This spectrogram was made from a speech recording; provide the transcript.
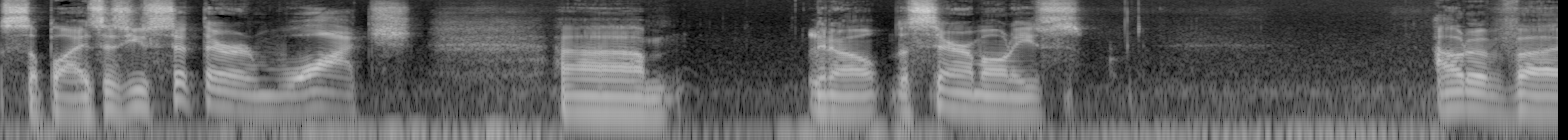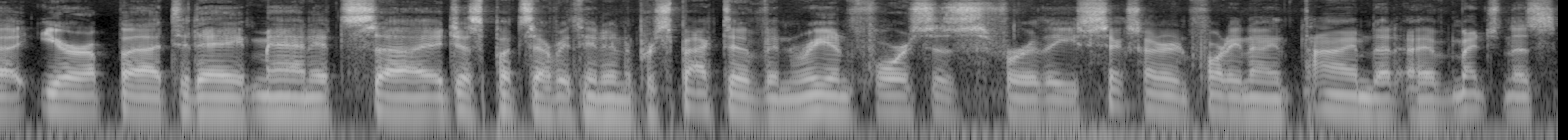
supplies. As you sit there and watch, um, you know, the ceremonies out of uh, Europe uh, today, man, it's uh, it just puts everything into perspective and reinforces for the 649th time that I've mentioned this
